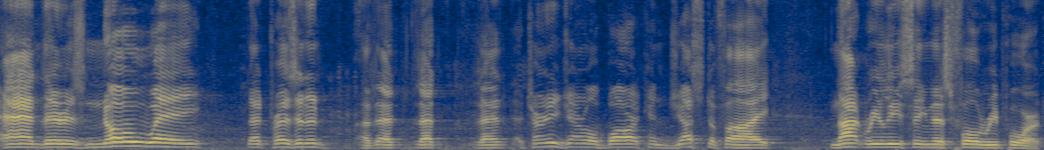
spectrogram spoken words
and there is no way that President, uh, that, that, that Attorney General Barr can justify not releasing this full report.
